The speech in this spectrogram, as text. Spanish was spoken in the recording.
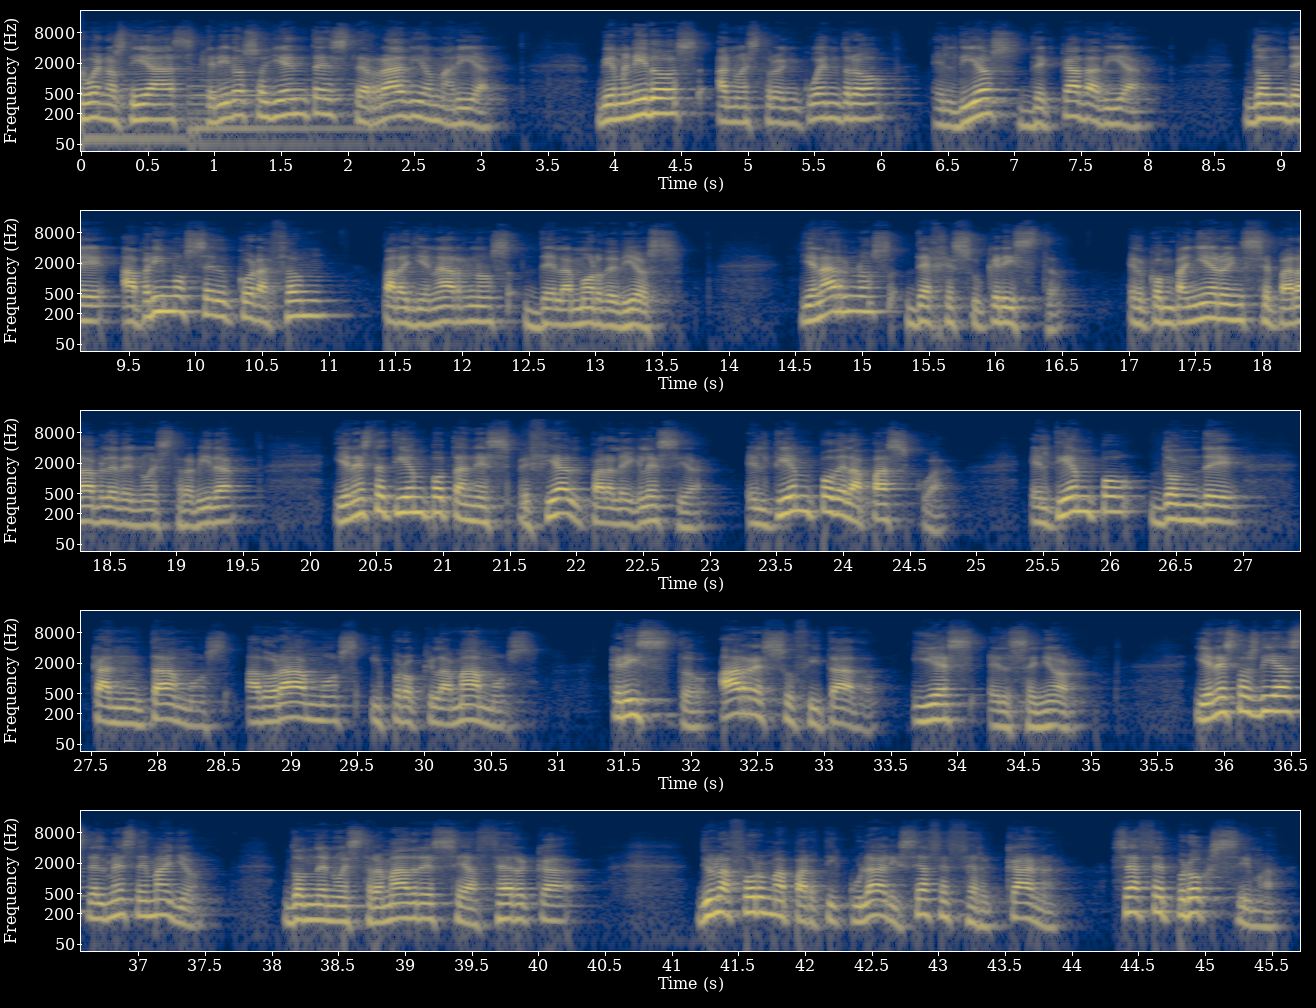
Muy buenos días, queridos oyentes de Radio María. Bienvenidos a nuestro encuentro El Dios de cada día, donde abrimos el corazón para llenarnos del amor de Dios, llenarnos de Jesucristo, el compañero inseparable de nuestra vida, y en este tiempo tan especial para la Iglesia, el tiempo de la Pascua, el tiempo donde cantamos, adoramos y proclamamos, Cristo ha resucitado y es el Señor. Y en estos días del mes de mayo, donde nuestra Madre se acerca de una forma particular y se hace cercana, se hace próxima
